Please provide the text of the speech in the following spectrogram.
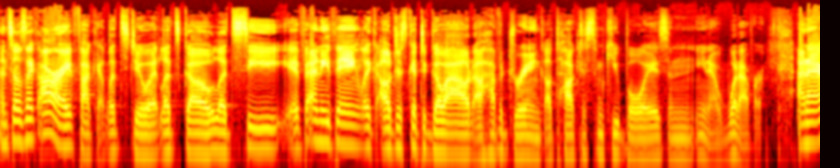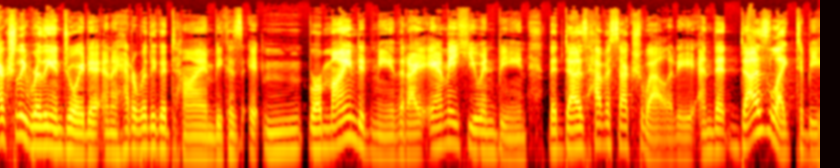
and so i was like all right fuck it let's do it. Let's go. Let's see if anything like i'll just get to go out. I'll have a drink. I'll talk to some cute boys and you know whatever. And i actually really enjoyed it and i had a really good time because it m- reminded me that i am a human being that does have a sexuality and that does like to be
